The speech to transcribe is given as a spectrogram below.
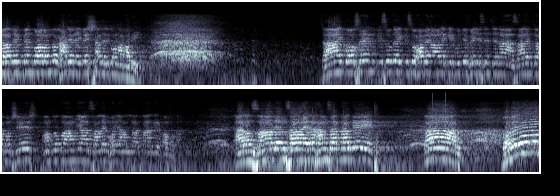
ওরা দেখবেন গলন্দ ঘাটের এই বেশ্যাদেরকেও নামাবে। যাই করছেন, কিছুতেই কিছু হবে না। অনেকে বুঝে ফেলেছেন যে না, সালেম যখন শেষ, অন্তত আমি আর সালেম হয়ে আল্লাহ টার্গেট হব না। কারণ জালেম ছাড়া এরা হামসার টার্গেট কার? বলেন।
